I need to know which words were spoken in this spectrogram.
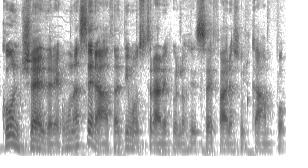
concedere una serata a dimostrare quello che sai fare sul campo,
